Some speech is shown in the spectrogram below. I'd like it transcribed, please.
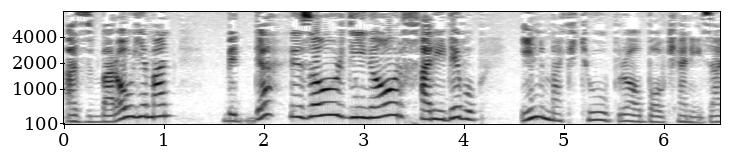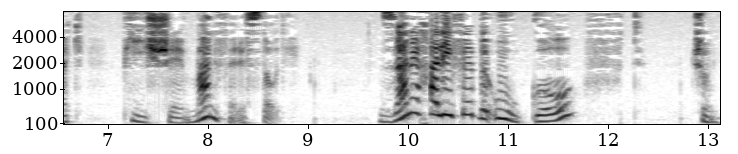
از برای من به ده هزار دینار خریده و این مکتوب را با کنیزک پیش من فرستاده. زن خلیفه به او گفت چون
